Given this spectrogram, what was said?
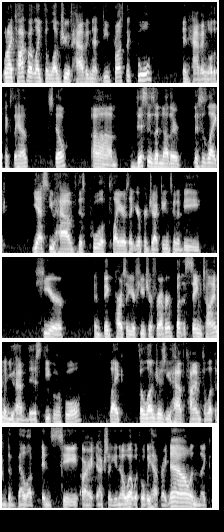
when I talk about like the luxury of having that deep prospect pool and having all the picks they have still, um, this is another. This is like, yes, you have this pool of players that you're projecting is going to be here in big parts of your future forever. But at the same time, when you have this deep of a pool, like the luxuries, you have time to let them develop and see, all right, actually, you know what, with what we have right now and like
